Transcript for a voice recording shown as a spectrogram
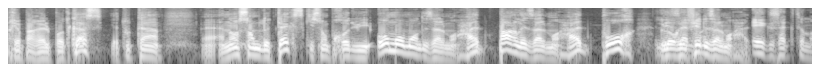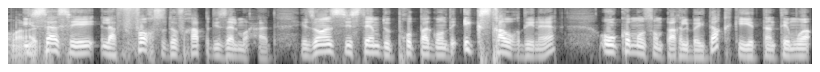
préparé le podcast. Il y a tout un, un ensemble de textes qui sont produits au moment des Almohades, par les Almohades, pour glorifier les Almohades. Exactement. Voilà. Et ça, c'est la force de frappe des Almohades. Ils ont un système de propagande extraordinaire, en commençant par le Baïdak, qui est un témoin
